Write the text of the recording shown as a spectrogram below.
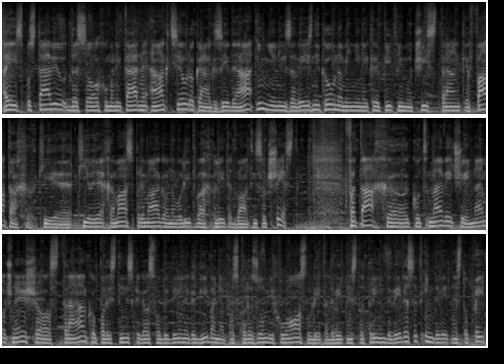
a je izpostavil, da so humanitarne akcije v rokah ZDA in njenih zaveznikov namenjene krepitvi moči stranke Fatah, ki, je, ki jo je Hamas premagal na volitvah leta 2006. Fatah kot največjo in najmočnejšo stranko palestinskega osvobodilnega gibanja po sporazumih v Oslu leta 1993 in 1995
